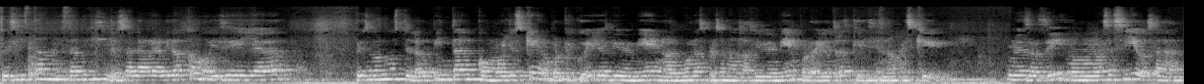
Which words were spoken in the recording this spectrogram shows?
pues sí están, están difíciles. O sea, la realidad, como dice ella, pues no nos te la pintan como ellos quieren, porque ellos viven bien, o algunas personas las viven bien, pero hay otras que dicen, no, es que ¿No es así? no, no es así, o sea,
